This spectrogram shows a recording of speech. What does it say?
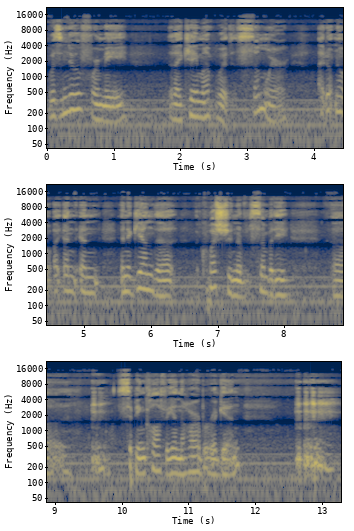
was new for me that I came up with somewhere. I don't know. And and and again, the, the question of somebody uh, sipping coffee in the harbor again.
